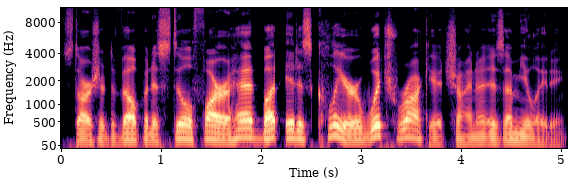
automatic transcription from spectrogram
Starship development is still far ahead, but it is clear which rocket China is emulating.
